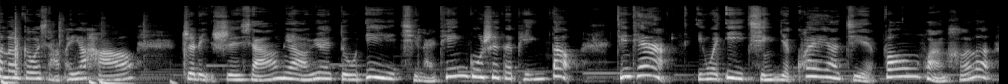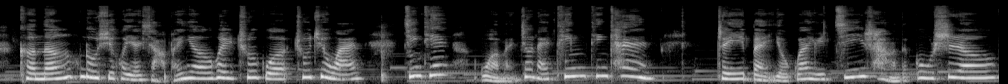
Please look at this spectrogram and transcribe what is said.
Hello，各位小朋友好，这里是小鸟阅读，一起来听故事的频道。今天啊，因为疫情也快要解封缓和了，可能陆续会有小朋友会出国出去玩。今天我们就来听听看这一本有关于机场的故事哦。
